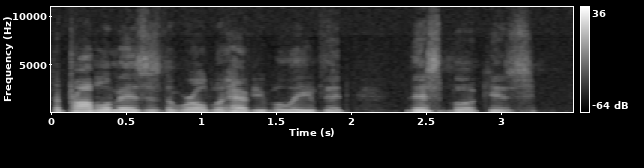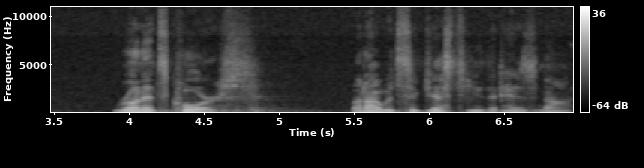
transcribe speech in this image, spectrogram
The problem is, is the world would have you believe that this book is run its course, but I would suggest to you that it has not.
